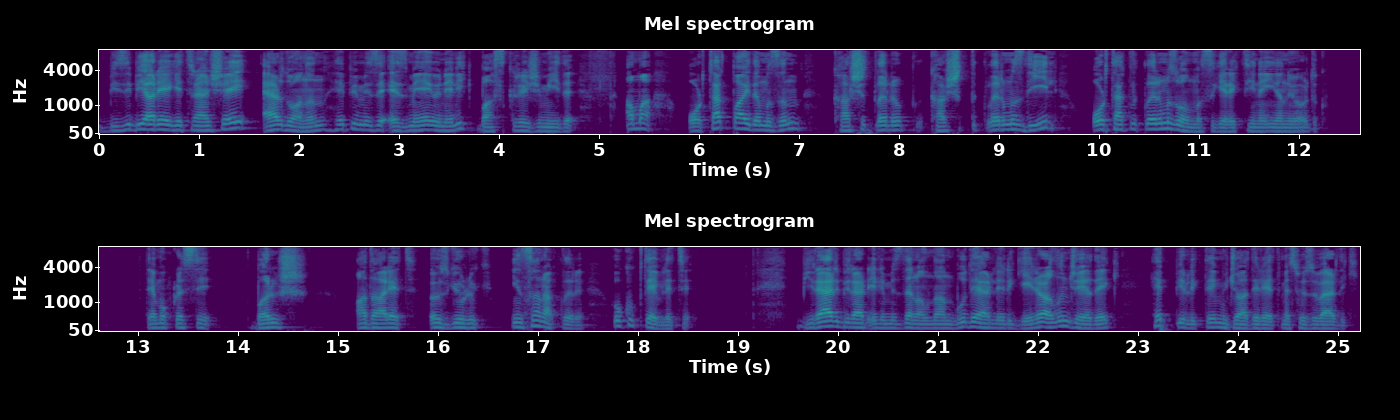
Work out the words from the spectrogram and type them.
bizi bir araya getiren şey Erdoğan'ın hepimizi ezmeye yönelik baskı rejimiydi. Ama ortak paydamızın karşıtları, karşıtlıklarımız değil, ortaklıklarımız olması gerektiğine inanıyorduk. Demokrasi, barış, adalet, özgürlük, insan hakları, hukuk devleti. Birer birer elimizden alınan bu değerleri geri alıncaya dek hep birlikte mücadele etme sözü verdik.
